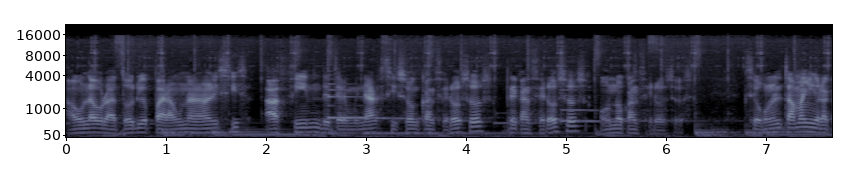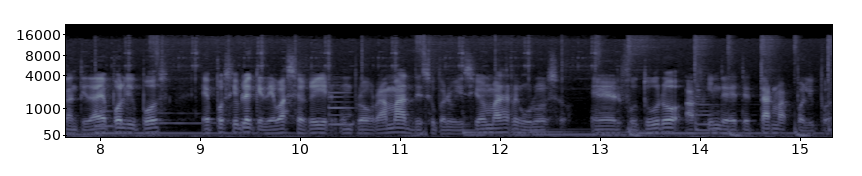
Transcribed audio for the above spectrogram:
a un laboratorio para un análisis a fin de determinar si son cancerosos, precancerosos o no cancerosos. Según el tamaño y la cantidad de pólipos, es posible que deba seguir un programa de supervisión más riguroso en el futuro a fin de detectar más pólipos.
